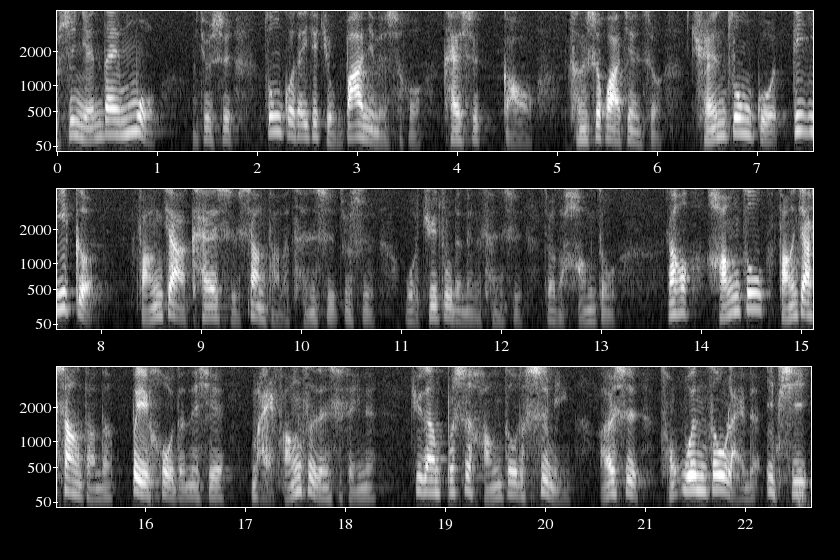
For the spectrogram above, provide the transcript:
十年代末，就是中国在一九九八年的时候开始搞城市化建设，全中国第一个房价开始上涨的城市就是。我居住的那个城市叫做杭州，然后杭州房价上涨的背后的那些买房子人是谁呢？居然不是杭州的市民，而是从温州来的一批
